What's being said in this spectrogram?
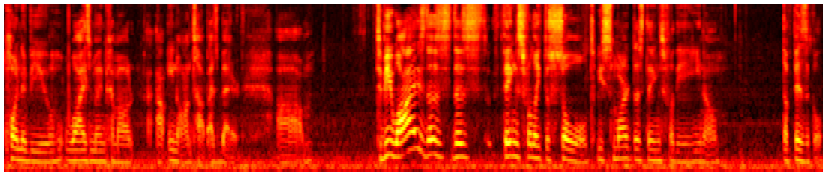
point of view, wise men come out, you know, on top as better. Um, to be wise does does things for like the soul. To be smart does things for the you know, the physical.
